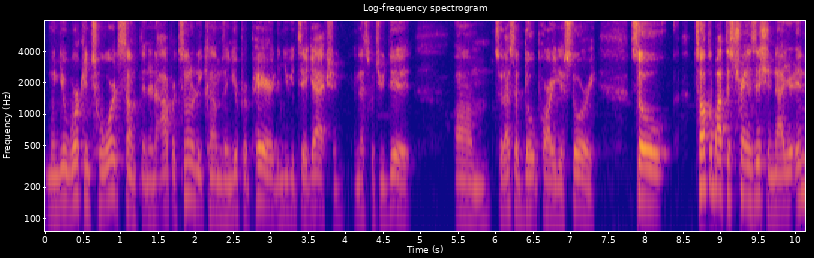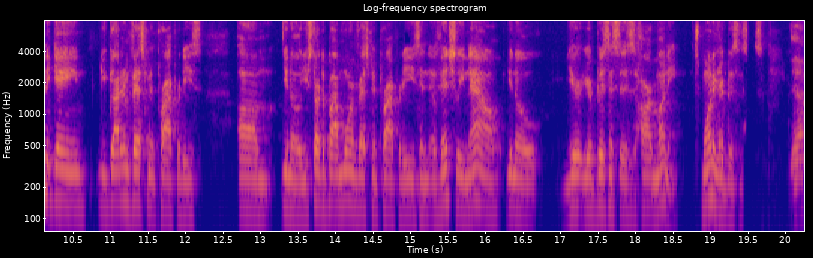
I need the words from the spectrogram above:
when you're working towards something and an opportunity comes and you're prepared, then you can take action. And that's what you did. Um, so that's a dope part of your story. So talk about this transition. Now you're in the game, you got investment properties. Um, you know, you start to buy more investment properties, and eventually now, you know, your your business is hard money. It's one of your businesses. Yeah.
